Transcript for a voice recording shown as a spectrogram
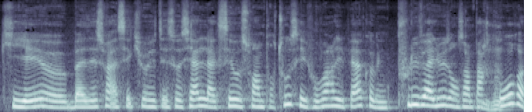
qui est euh, basé sur la sécurité sociale, l'accès aux soins pour tous, et il faut voir l'IPA comme une plus-value dans un parcours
